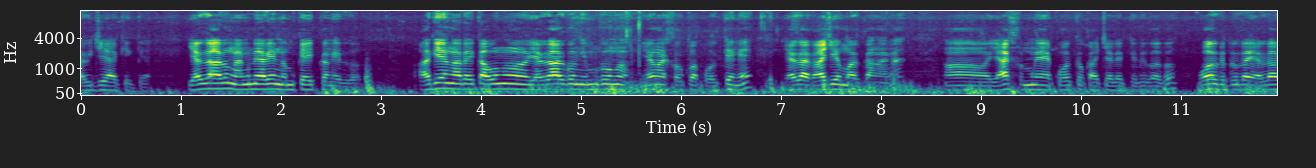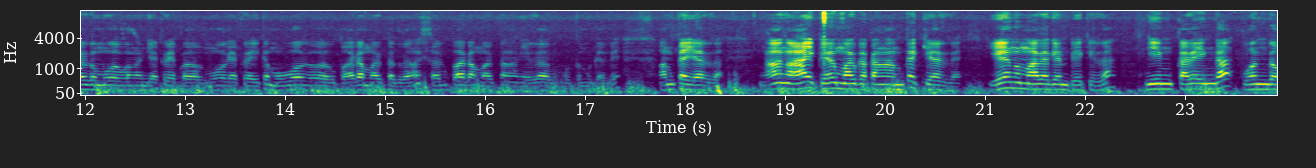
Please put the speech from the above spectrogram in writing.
ಅರ್ಜಿ ಹಾಕಿದ್ದೆ. ಎಲ್ಲರೂ ನನ್ನ ಮೇಲೆ ನಂಬಿಕೆ ಇಟ್ಕೊಂಡಿದ್ರು ಅದೇನಾಗೈತೆ ಅವನು ಎಲ್ಲರಿಗೂ ನಿಮಗೂ ಏನೋ ಸ್ವಲ್ಪ ಕೊಡ್ತೇನೆ. ಎಲ್ಲ ರಾಜಿ ಮಾಡ್ಕೊಳ್ಳೋಣ ಯಾಕೆ ಸುಮ್ಮನೆ ಕೋರ್ಟು ಕಚೇರಿ ತಿರುಗೋದು. ಹೋಗಿದ್ರು ಎಲ್ಲರಿಗೂ ಮೂರು, ಒಂದೊಂದು ಎಕರೆ ಮೂರು ಎಕರೆ ಐತೆ ಮೂವರು ಭಾಗ ಮಾಡ್ಕೊಳ್ರ ಸ್ವಲ್ಪ ಭಾಗ ಮಾಡ್ಕೊಳ್ಳೋಣ ಎಲ್ಲರೂ ಕುಟುಂಬದಲ್ಲಿ. ಅಂತ ಹೇಳ್ದ, ನಾನು ಆಯ್ಕೆ ಹೇಗೆ ಮಾಡ್ಬೇಕಣ್ಣ? ಅಂತ ಕೇಳಿದೆ, ಏನು ಮಾಡೋದೇನು ಬೇಕಿಲ್ಲ. ನಿಮ್ಮ ಕಡೆಯಿಂದ ಒಂದು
